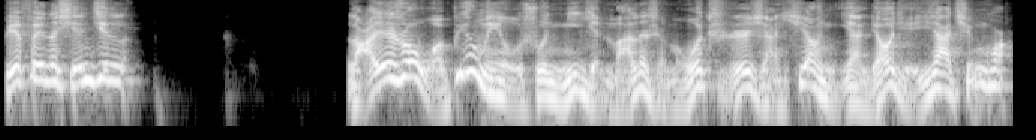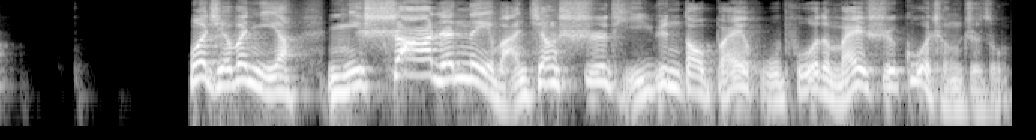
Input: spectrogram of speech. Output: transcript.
别费那闲劲了。’”老爷说：“我并没有说你隐瞒了什么，我只是想向你呀了解一下情况。我且问你呀，你杀人那晚将尸体运到白虎坡的埋尸过程之中，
